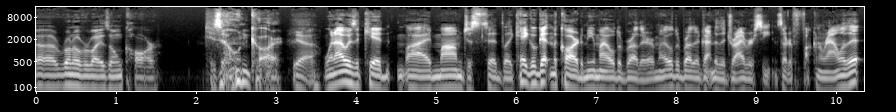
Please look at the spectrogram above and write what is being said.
uh, run over by his own car. His own car. Yeah. When I was a kid, my mom just said like, "Hey, go get in the car." To me and my older brother. And my older brother got into the driver's seat and started fucking around with it,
